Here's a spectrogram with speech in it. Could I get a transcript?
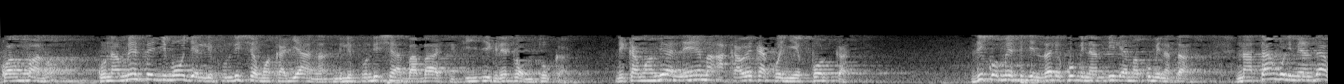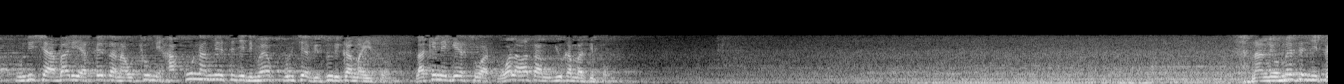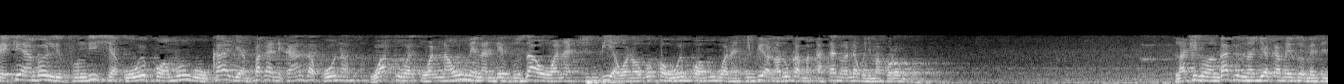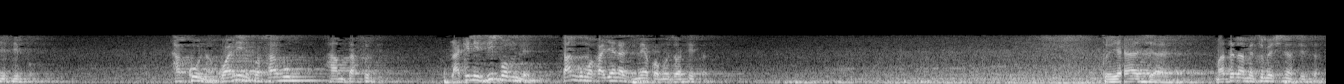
Kwa mfano kuna meseji moja nilifundisha mwaka jana nilifundisha babati kijiji kinaitwa mtuka. Nikamwambia neema akaweka kwenye podcast ziko meseji nadhani kumi na mbili ama kumi na tatu. Na tangu nimeanza kufundisha habari ya fedha na uchumi hakuna meseji nimewahi kufundisha vizuri kama hizo. Lakini guess what? Wala hata amjui kama zipo. Na ndio meseji pekee ambayo lilifundisha uwepo wa mungu ukaja mpaka nikaanza kuona watu wa, wanaume na ndevu zao wanakimbia wanaogopa uwepo wa mungu wanakimbia wanaruka makatani wanaenda kwenye makorongo lakini wangapi mnajua kama hizo meseji zipo? Hakuna. Kwa nini? Kwa sababu hamtafuti. Lakini zipo mle. Tangu mwaka jana zimewekwa mwezi wa tisa. Tuyaacha matendo ya mitume ishiri na sita.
